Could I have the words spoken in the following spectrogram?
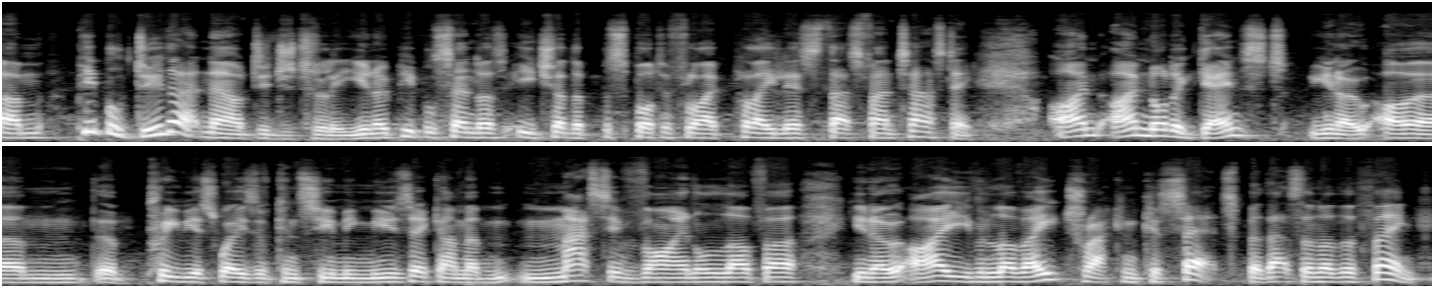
Um, people do that now digitally. You know, people send us each other Spotify playlists. That's fantastic. I'm, I'm not against, you know, um, the previous ways of consuming music. I'm a massive vinyl lover. You know, I even love eight-track and cassettes, but that's another thing.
